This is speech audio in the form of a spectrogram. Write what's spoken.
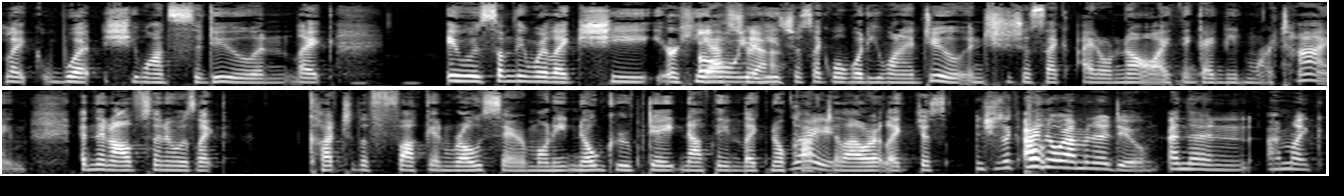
Like what she wants to do, and like it was something where like she or he Oh, asked her, yeah. he's just like, "Well, what do you want to do?" And she's just like, "I don't know. I think I need more time." And then all of a sudden, it was like. Cut to the fucking rose ceremony. No group date, nothing. Like no Right. cocktail hour. Like just And she's like, I know what I'm gonna do. And then I'm like,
